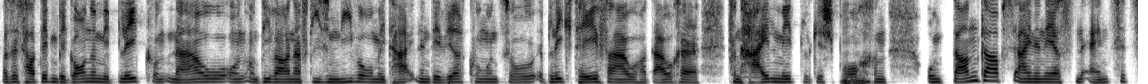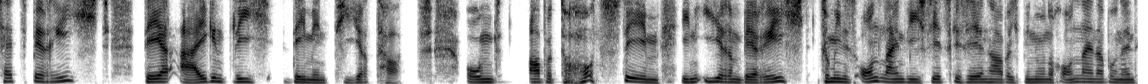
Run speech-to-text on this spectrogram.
Also es hat eben begonnen mit Blick und Now und, und die waren auf diesem Niveau mit heilende Wirkung und so. Blick TV hat auch äh, von Heilmittel gesprochen. Mhm. Und dann gab es einen ersten NZZ-Bericht, der eigentlich dementiert hat. Und aber trotzdem in ihrem Bericht, zumindest online, wie ich es jetzt gesehen habe, ich bin nur noch Online-Abonnent,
